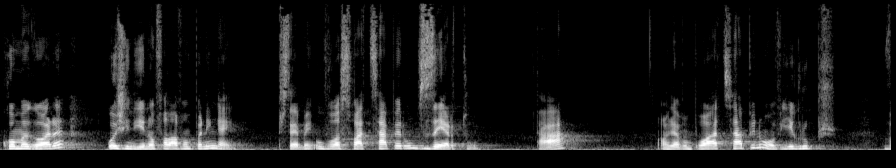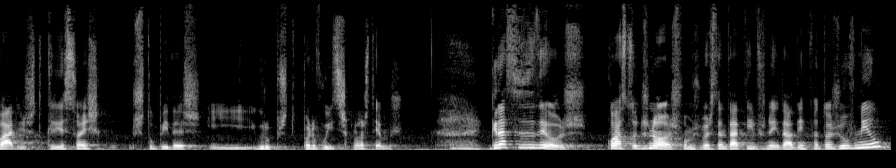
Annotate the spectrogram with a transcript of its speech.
como agora, hoje em dia não falavam para ninguém. Percebem? O vosso WhatsApp era um deserto, tá? Olhavam para o WhatsApp e não havia grupos. Vários de criações estúpidas e grupos de parvoices que nós temos. Graças a Deus, quase todos nós fomos bastante ativos na idade infantil-juvenil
